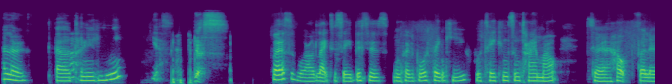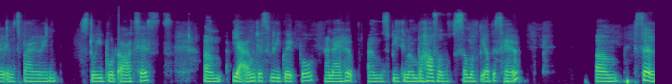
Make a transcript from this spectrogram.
Hello. Uh, can you hear me? Yes. Yes. First of all, I would like to say this is incredible. Thank you for taking some time out to help fellow inspiring storyboard artists. Um, yeah, I'm just really grateful, and I hope I'm speaking on behalf of some of the others here. Um, so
